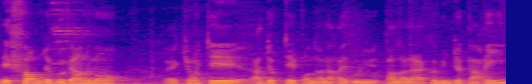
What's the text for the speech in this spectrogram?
Les formes de gouvernement euh, qui ont été adoptées pendant la, pendant la Commune de Paris,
